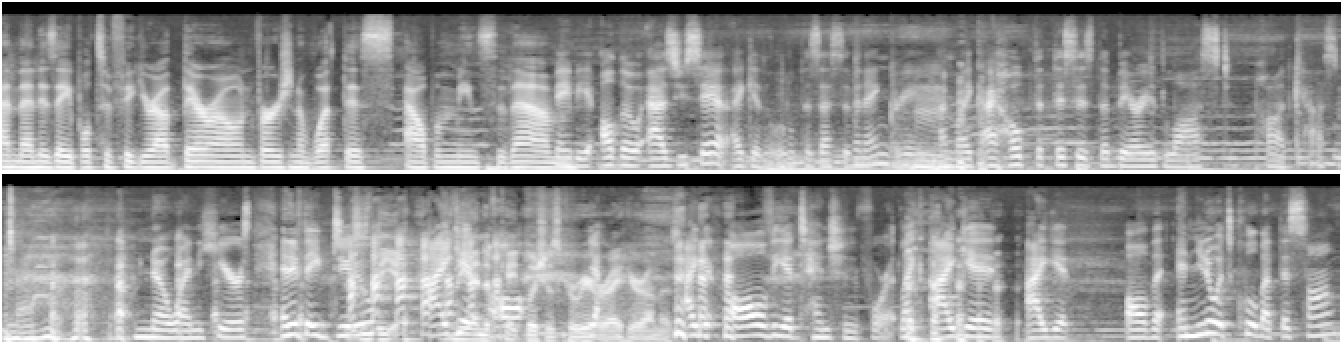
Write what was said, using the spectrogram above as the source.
and then is able to figure out their own version of what this album means to them? maybe although as you say it i get a little possessive and angry Hmm. i'm like i hope that this is the buried lost podcast no one hears and if they do The, i the get end of all- Kate Bush's career Yeah. right here on this. I get all the attention for it. Like I get, I get all the. And you know what's cool about this song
